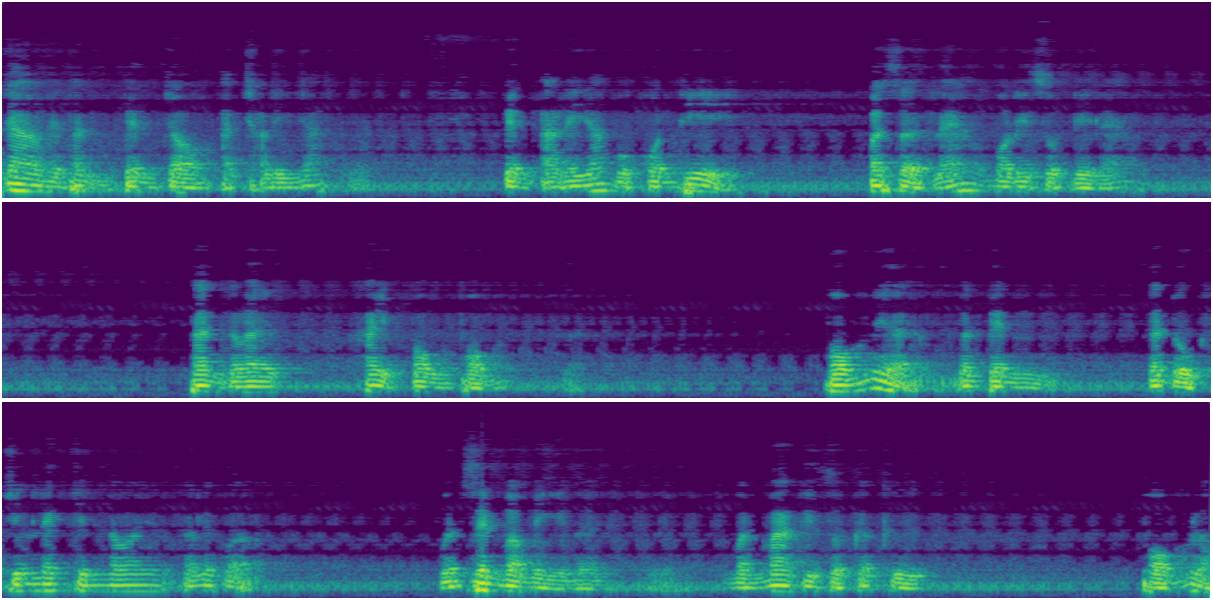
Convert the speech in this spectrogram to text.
เจ้าเนี่ยท่านเป็นจอมอัจฉริยะ เป็นอริยบุคคลที่ประเสริฐแล้วบริสุทธิ์ดีแล้ว ท่านก็เลยให้ปองผม ผมเนี่ยมันเป็นกระดูกชิ้นเล็กชิ้นน้อยเขาเรียกว่า เหมือนเส้นบะหมี่เลย มันมากที่สุดก็คือ ผมเรา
